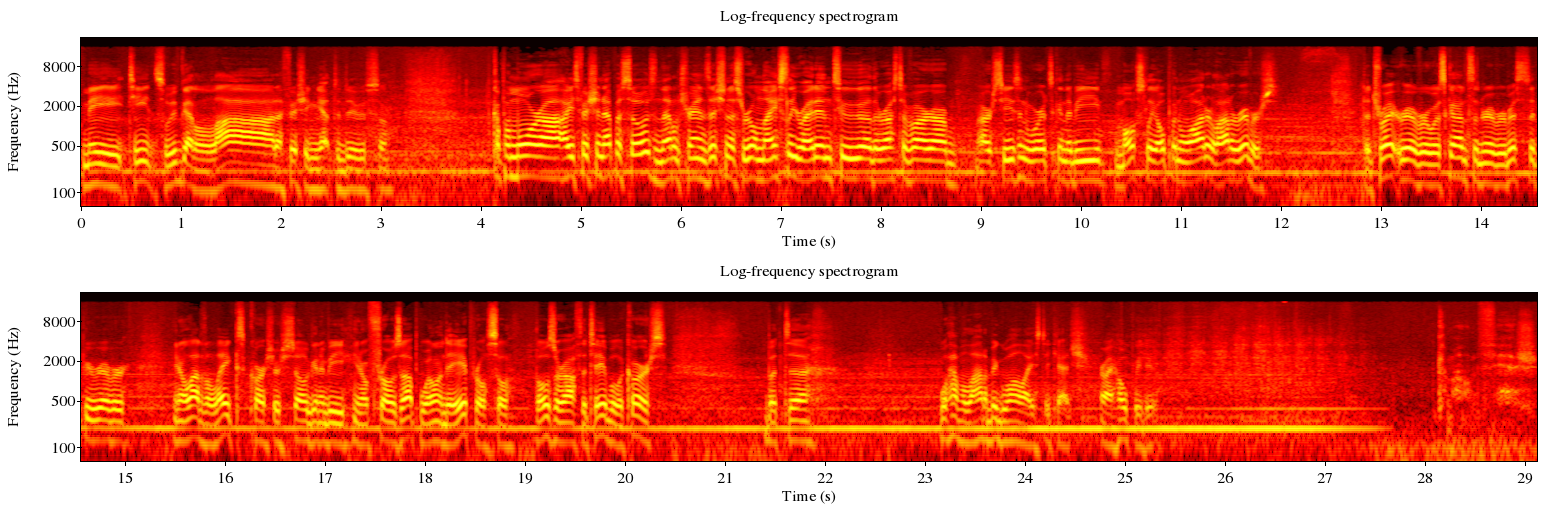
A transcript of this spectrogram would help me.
May 18th, so we've got a lot of fishing yet to do. So A couple more uh, ice fishing episodes, and that'll transition us real nicely right into uh, the rest of our, our, our season where it's going to be mostly open water, a lot of rivers. Detroit River, Wisconsin River, Mississippi River, you know, a lot of the lakes, of course, are still going to be, you know, froze up well into April, so those are off the table, of course. But uh, we'll have a lot of big walleyes to catch, or I hope we do. Come on, fish.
